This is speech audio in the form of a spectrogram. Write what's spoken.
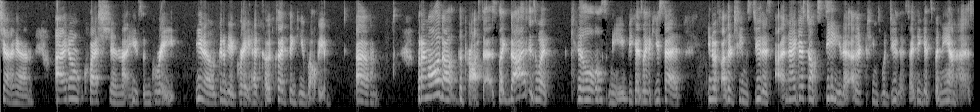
Shanahan. I don't question that he's a great, you know, going to be a great head coach because I think he will be. Um, but I'm all about the process. Like that is what kills me because, like you said, you know, if other teams do this, and I just don't see that other teams would do this. I think it's bananas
